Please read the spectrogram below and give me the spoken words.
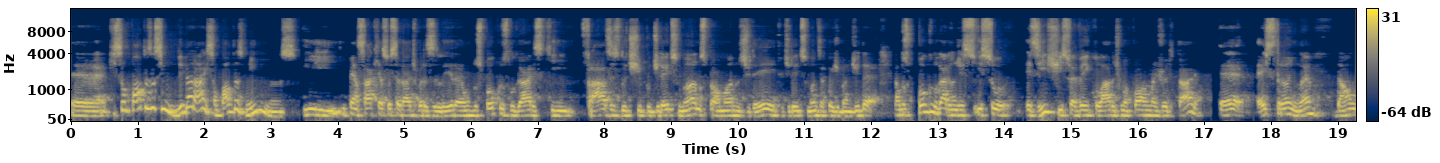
é, que são pautas assim liberais, são pautas mínimas e, e, pensar que a sociedade brasileira é um dos poucos lugares que frases do tipo direitos humanos para humanos direito, direitos humanos é coisa de bandido é, é um dos poucos lugares onde isso, existe, isso é veiculado de uma forma majoritária é, é estranho, né? Dá um,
